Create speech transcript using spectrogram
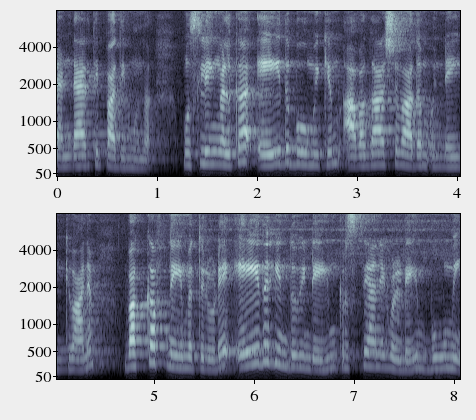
രണ്ടായിരത്തി പതിമൂന്ന് മുസ്ലിങ്ങൾക്ക് ഏത് ഭൂമിക്കും അവകാശവാദം ഉന്നയിക്കുവാനും വക്കഫ് നിയമത്തിലൂടെ ഏത് ഹിന്ദുവിന്റെയും ക്രിസ്ത്യാനികളുടെയും ഭൂമി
